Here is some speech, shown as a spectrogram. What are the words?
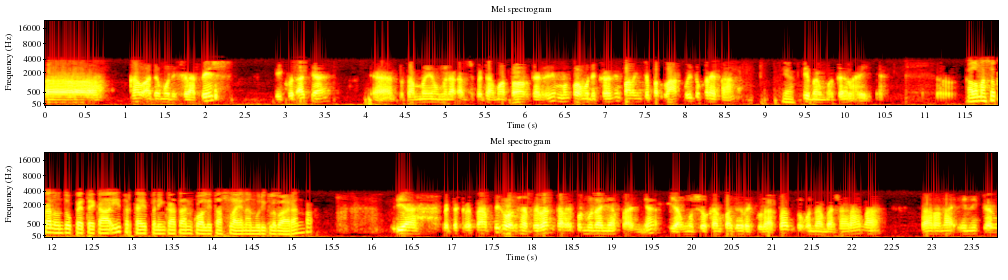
uh, kalau ada mudik gratis, ikut aja. Ya, terutama yang menggunakan sepeda motor. Dan ini memang kalau mudik gratis paling cepat laku itu kereta. Ya. Dibanding model lainnya. Kalau masukan untuk PT KAI terkait peningkatan kualitas layanan mudik lebaran, Pak? Ya, PT Kereta Api kalau saya bilang kalau penggunanya banyak, yang mengusulkan pada regulator untuk menambah sarana. Sarana ini kan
